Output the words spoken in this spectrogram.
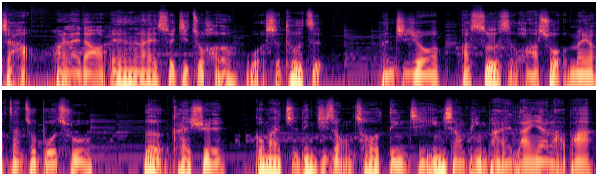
家好，欢迎来到 ANI 随机组合，我是兔子。本集由 ASUS 华硕没有赞助播出。乐开学，购买指定机种抽顶级音响品牌蓝牙喇叭，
